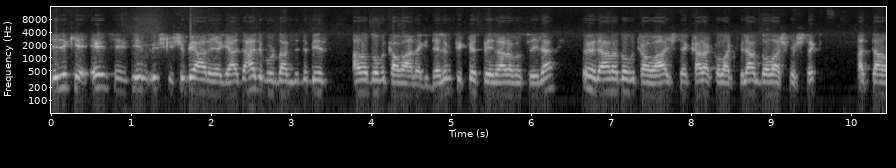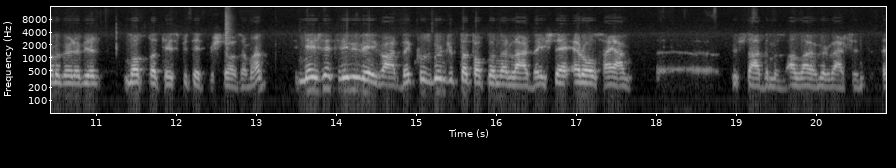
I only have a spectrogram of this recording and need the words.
Dedi ki en sevdiğim üç kişi bir araya geldi. Hadi buradan dedi bir Anadolu kavağına gidelim. Fikret Bey'in arabasıyla öyle Anadolu kavağı işte karakolak falan dolaşmıştık. Hatta onu böyle bir notla tespit etmişti o zaman. Necdet Revi Bey vardı. Kuzguncuk'ta toplanırlardı. İşte Erol Sayan e, üstadımız Allah ömür versin e,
